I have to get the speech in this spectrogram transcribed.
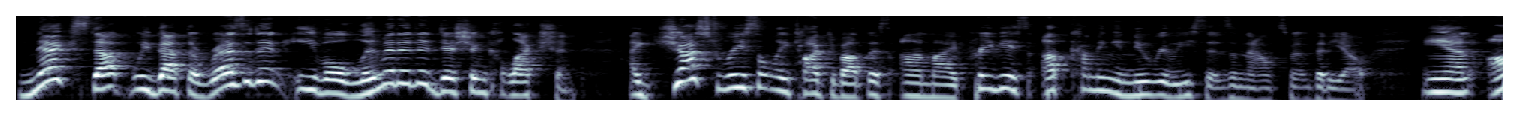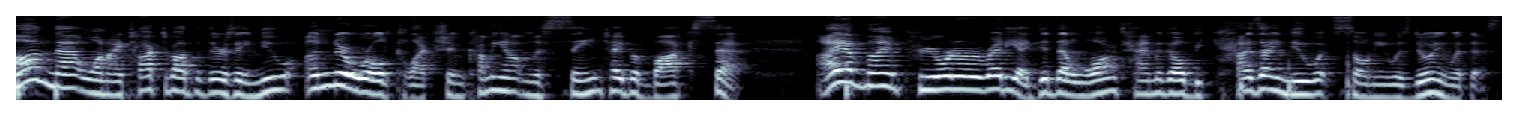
Next up, we've got the Resident Evil Limited Edition Collection. I just recently talked about this on my previous upcoming and new releases announcement video. And on that one, I talked about that there's a new Underworld collection coming out in the same type of box set. I have mine pre-ordered already. I did that a long time ago because I knew what Sony was doing with this.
